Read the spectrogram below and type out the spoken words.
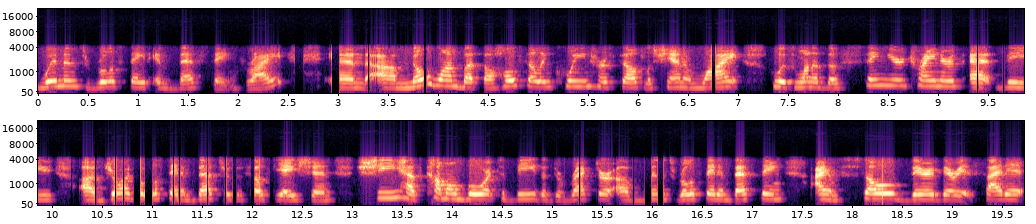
Women's Real Estate Investing, right? And um, no one but the wholesaling queen herself, LaShannon White, who is one of the senior trainers at the uh, Georgia Real Estate Investors Association, she has come on board to be the director of women's real estate investing. I am so very, very excited,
